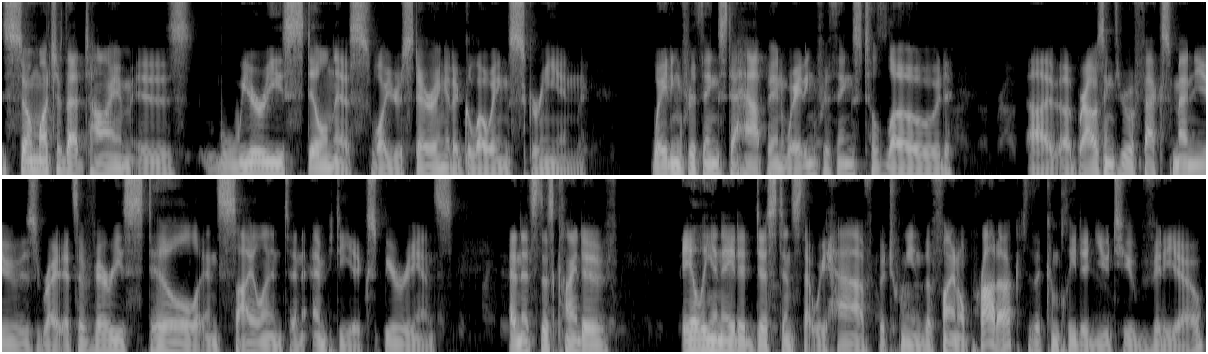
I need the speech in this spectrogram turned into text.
so much of that time is weary stillness while you're staring at a glowing screen, waiting for things to happen, waiting for things to load, uh, uh, browsing through effects menus, right? It's a very still and silent and empty experience. And it's this kind of alienated distance that we have between the final product, the completed YouTube video,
